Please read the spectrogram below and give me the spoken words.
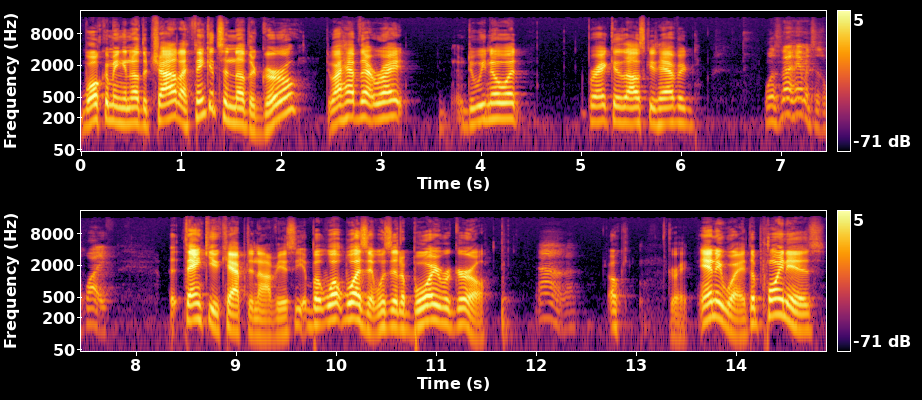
Welcoming another child. I think it's another girl. Do I have that right? Do we know what Brad Keselowski's having? Well, it's not him, it's his wife. Uh, thank you, Captain Obvious. But what was it? Was it a boy or a girl? I don't know. Okay, great. Anyway, the point is,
